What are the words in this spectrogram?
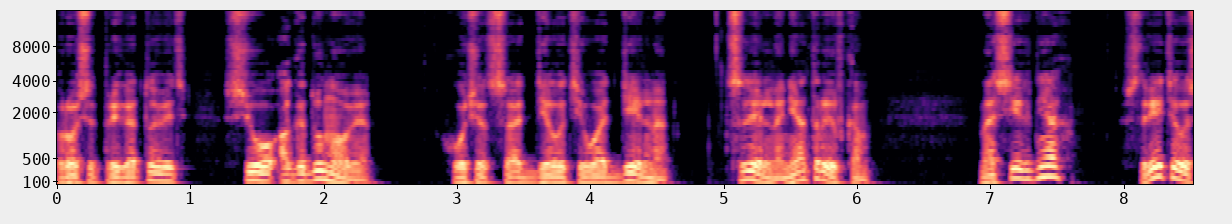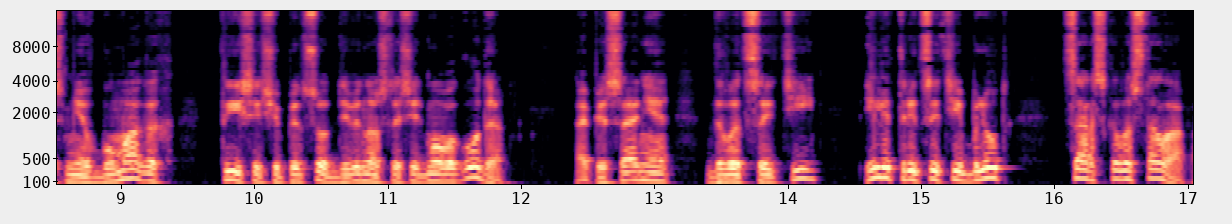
Просит приготовить все о Годунове. Хочется отделать его отдельно, цельно, не отрывком. На сих днях встретилось мне в бумагах 1597 года описание 20 или 30 блюд царского стола.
